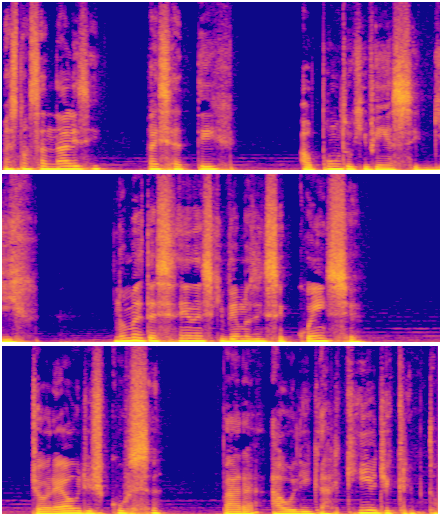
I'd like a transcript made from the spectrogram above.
Mas nossa análise vai se ater ao ponto que vem a seguir. Numa das cenas que vemos em sequência, Jorel discursa para a oligarquia de Krypton.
